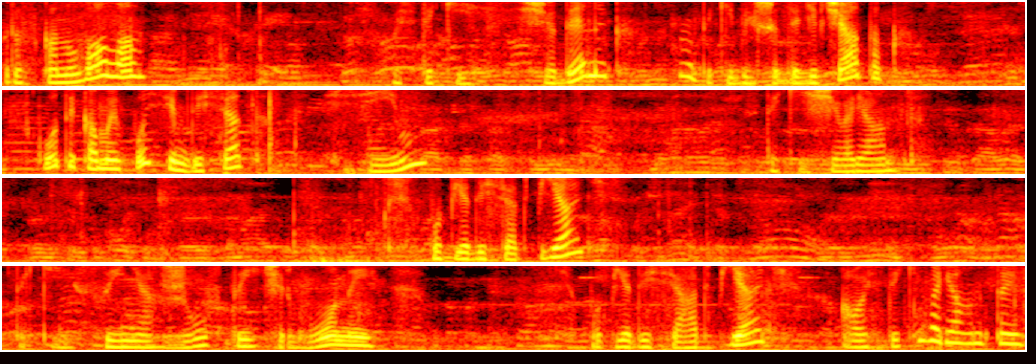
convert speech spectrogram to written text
просканувала. Ось такий щоденник. Ну, такий більше для дівчаток. З котиками по 77. Такий ще варіант. По 55. Такий синя, жовтий, червоний. По 55. А ось такі варіанти.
